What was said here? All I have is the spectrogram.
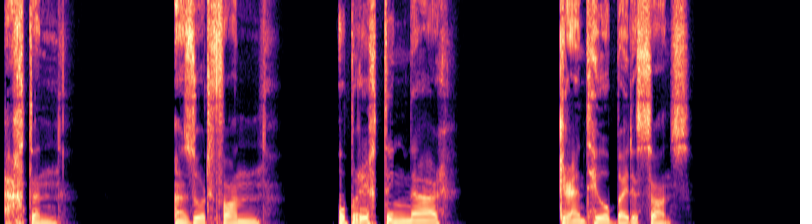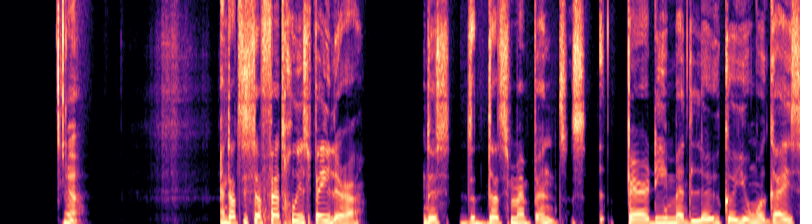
echt een, een soort van oprichting naar Grant Hill bij de Suns. Ja. En dat is een vet goede speler, hè? Dus dat is mijn punt. Per die met leuke jonge guys.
